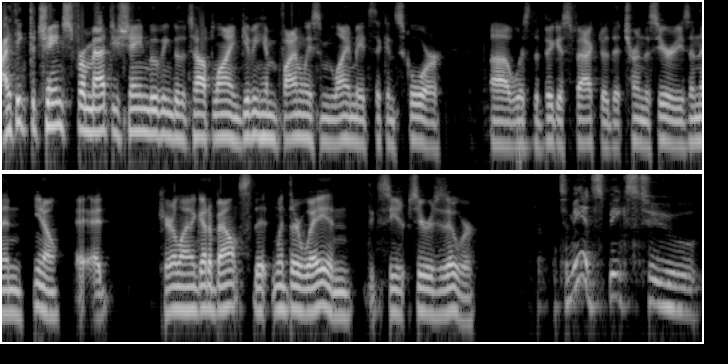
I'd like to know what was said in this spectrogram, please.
I think the change from Matt Duchene moving to the top line, giving him finally some line mates that can score, uh, was the biggest factor that turned the series. And then, you know, at, Carolina got a bounce that went their way, and the series is over. To me, it speaks to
